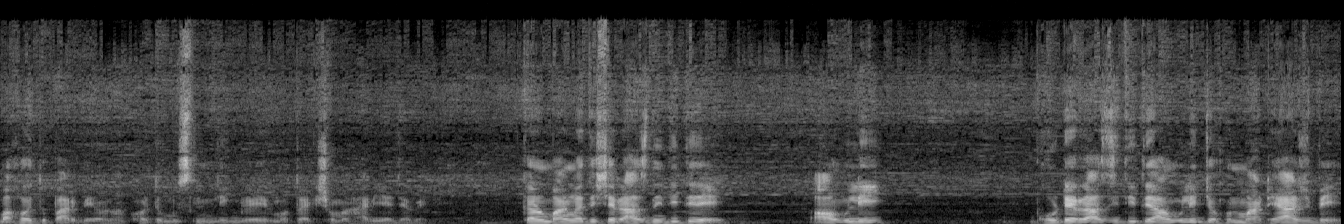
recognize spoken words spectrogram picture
বা হয়তো পারবেও না, হয়তো মুসলিম লীগের মতো এক সময় হারিয়ে যাবে। কারণ বাংলাদেশের রাজনীতিতে আওয়ামী লীগ ভোটের রাজনীতিতে আওয়ামী লীগ যখন মাঠে আসবে,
